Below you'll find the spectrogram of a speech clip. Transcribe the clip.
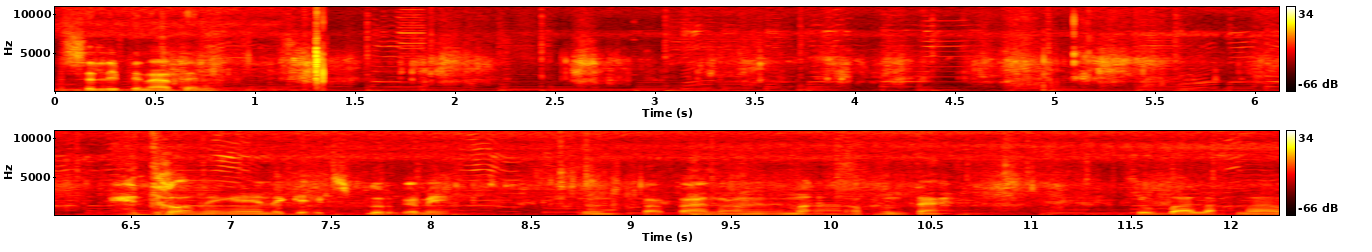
silipin natin. Ito kami ngayon, nag-explore kami kung pa- paano kami makakapunta. So balak na,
